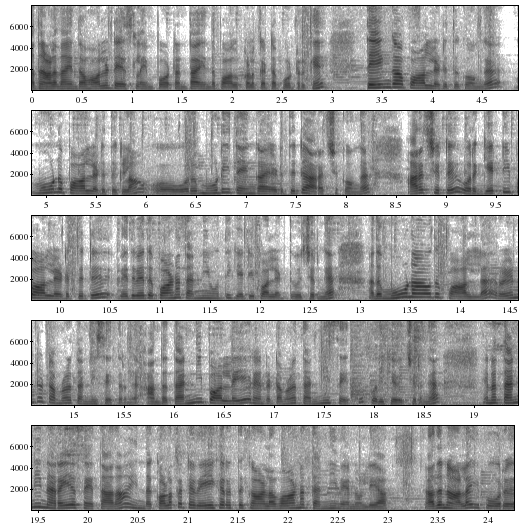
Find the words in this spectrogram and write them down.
அதனால தான் இந்த ஹாலிடேஸில் இம்பார்ட்டண்ட்டாக இந்த பால் கொழுக்கட்டை போட்டிருக்கேன். தேங்காய் பால் எடுத்துக்கோங்க. மூணு பால் எடுத்துக்கலாம். ஒரு மூடி தேங்காய் எடுத்துகிட்டு அரைச்சிக்கோங்க. அரைச்சிட்டு ஒரு கெட்டி பால் எடுத்துகிட்டு வெது வெதுப்பான தண்ணி ஊற்றி கெட்டி பால் எடுத்து வச்சுருங்க. அது மூணாவது பாலில் ரெண்டு டம்ளர் தண்ணி சேர்த்துருங்க. அந்த தண்ணி பால்லையே ரெண்டு டம்ளர் தண்ணி சேர்த்து கொதிக்க வச்சுருங்க. ஏன்னா தண்ணி நிறைய சேர்த்தா தான் இந்த கொழுக்கட்டை வேகிறதுக்கு அளவான தண்ணி வேணும் இல்லையா? அதனால் இப்போ ஒரு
